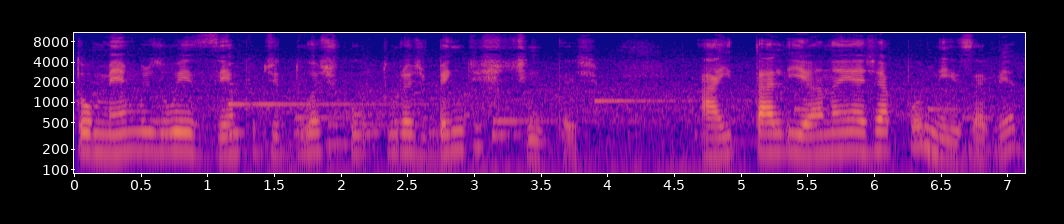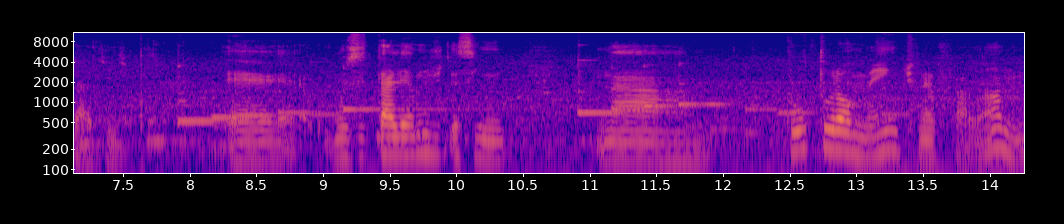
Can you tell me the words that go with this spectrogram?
Tomemos o exemplo de duas culturas bem distintas a italiana e a japonesa, é verdade. É, os italianos, assim, na, culturalmente, né, falando,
